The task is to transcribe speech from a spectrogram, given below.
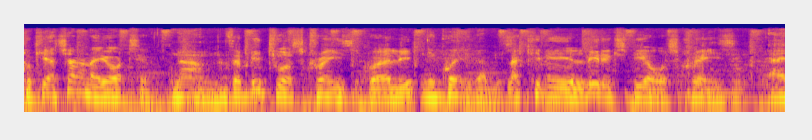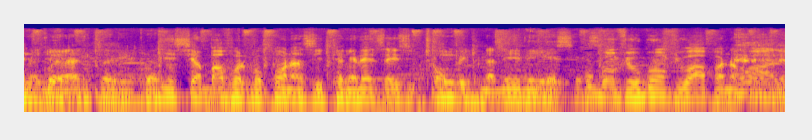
tukiachana na yote Naam. the beat was crazy kweli ni kweli kabisa lakini lyrics pia was crazy yani ni kweli, eh? ni kweli, ni kweli. jinsi ambavyo walivyokuwa wanazitengeneza hizi topic na nini Yes, yes. ugomvi ugomvi wa hapa na pale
